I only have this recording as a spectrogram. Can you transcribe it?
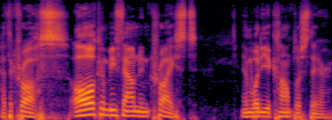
at the cross. All can be found in Christ and what he accomplished there.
